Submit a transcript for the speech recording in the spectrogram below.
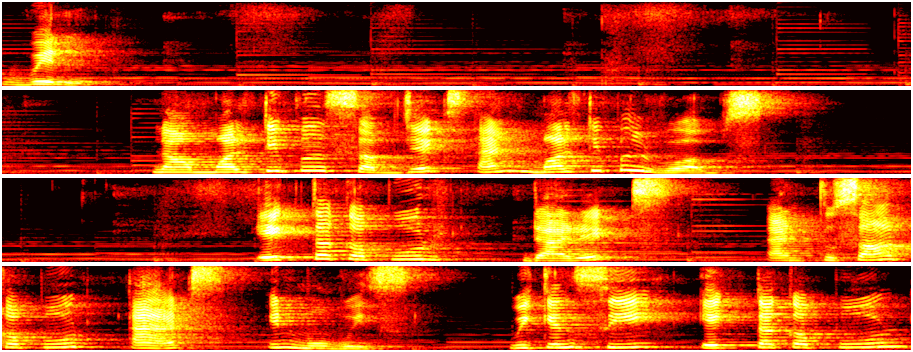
will. Now multiple subjects and multiple verbs. Ekta Kapoor directs and Tushar Kapoor acts in movies. We can see Ekta Kapoor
